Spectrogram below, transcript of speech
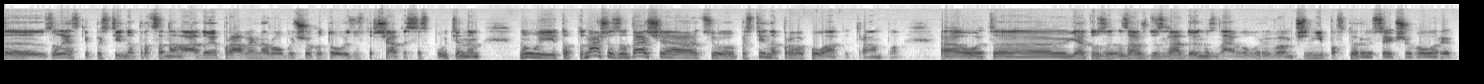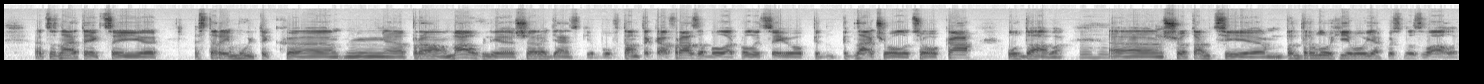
е, Зеленський постійно про це нагадує. Правильно робить, що готовий зустрічатися з Путіним. Ну і тобто, наша задача цю постійно провокувати Трампа. От е, я тут завжди згадую, не знаю, говорив вам чи ні, повторюся, якщо говорив. Е, Це знаєте, як цей е, старий мультик е, е, про Мауглі, ще радянський був. Там така фраза була, коли це його під, підначувало цього К удава, е, що там ці бандерлоги його якось назвали.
